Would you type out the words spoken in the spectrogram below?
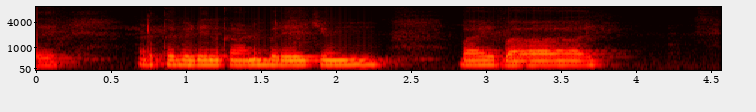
അടുത്ത വീഡിയോയിൽ കാണുമ്പോഴേക്കും. Bye bye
